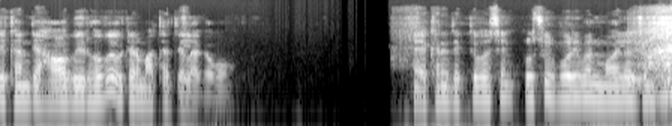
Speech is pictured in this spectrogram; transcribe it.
যেখান দিয়ে হাওয়া বের হবে ওটার মাথাতে লাগাবো। হ্যাঁ, এখানে দেখতে পাচ্ছেন প্রচুর পরিমাণ ময়লা জমছে।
